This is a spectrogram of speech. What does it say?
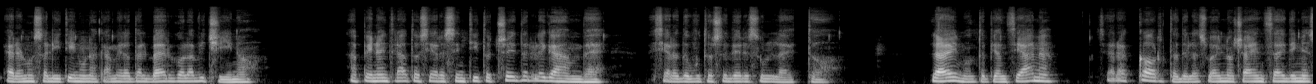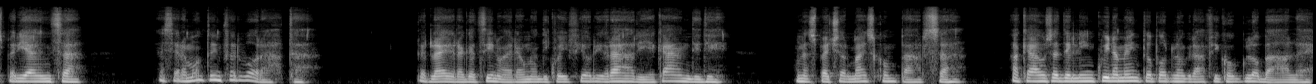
erano saliti in una camera d'albergo là vicino. Appena entrato si era sentito cedere le gambe e si era dovuto sedere sul letto. Lei, molto più anziana, si era accorta della sua innocenza ed inesperienza e si era molto infervorata. Per lei il ragazzino era uno di quei fiori rari e candidi, una specie ormai scomparsa a causa dell'inquinamento pornografico globale.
